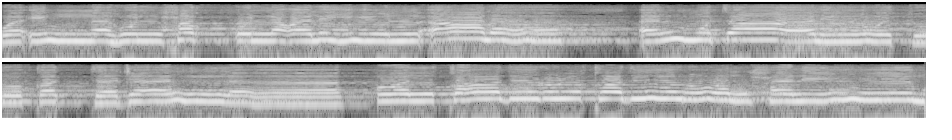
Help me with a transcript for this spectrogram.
وإنه الحق العلي الأعلى. المتعالي الوتر قد تجلى والقادر القدير والحليم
